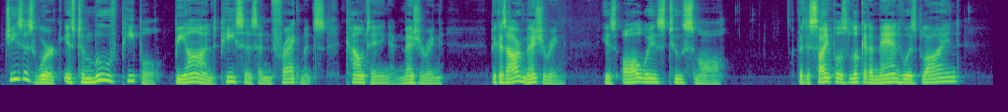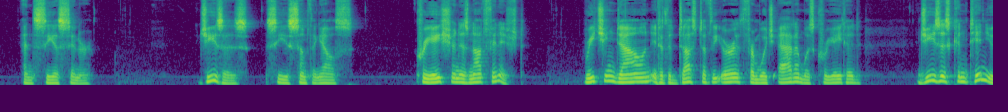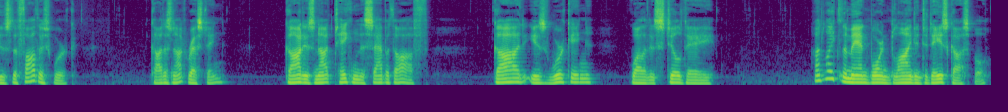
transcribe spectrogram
Jesus' work is to move people beyond pieces and fragments, counting and measuring because our measuring is always too small. The disciples look at a man who is blind and see a sinner. Jesus sees something else. Creation is not finished. Reaching down into the dust of the earth from which Adam was created, Jesus continues the Father's work. God is not resting. God is not taking the Sabbath off. God is working while it is still day. Unlike the man born blind in today's gospel,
